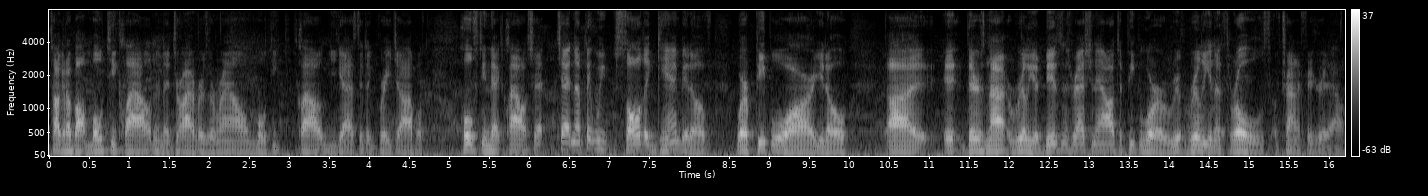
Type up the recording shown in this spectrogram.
talking about multi-cloud and the drivers around multi-cloud. You guys did a great job of hosting that cloud chat, chat, and I think we saw the gambit of where people are, you know, uh, it, there's not really a business rationale to people who are re really in the throes of trying to figure it out.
